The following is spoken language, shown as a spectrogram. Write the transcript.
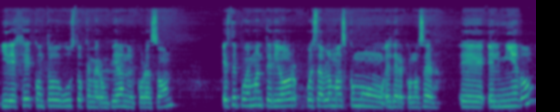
y dejé con todo gusto que me rompieran el corazón. Este poema anterior pues habla más como el de reconocer eh, el miedo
